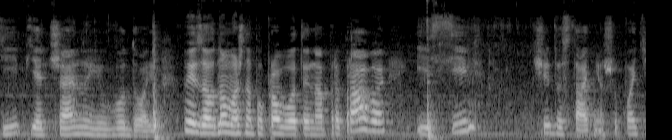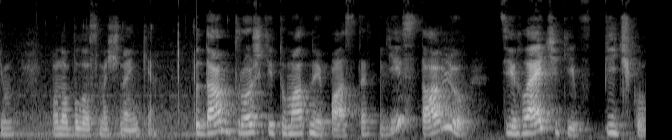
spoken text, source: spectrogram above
кип'яченою водою. Ну і заодно можна попробувати на приправи і сіль, чи достатньо, щоб потім воно було смачненьке. Додам трошки томатної пасти. Тоді ставлю ці глечики в пічку.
